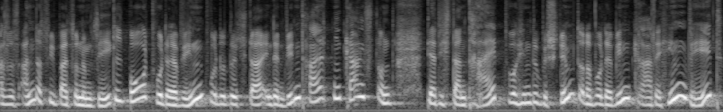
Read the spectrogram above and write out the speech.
Also es ist anders wie bei so einem Segelboot, wo der Wind, wo du dich da in den Wind halten kannst und der dich dann treibt, wohin du bestimmt oder wo der Wind gerade hinweht.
